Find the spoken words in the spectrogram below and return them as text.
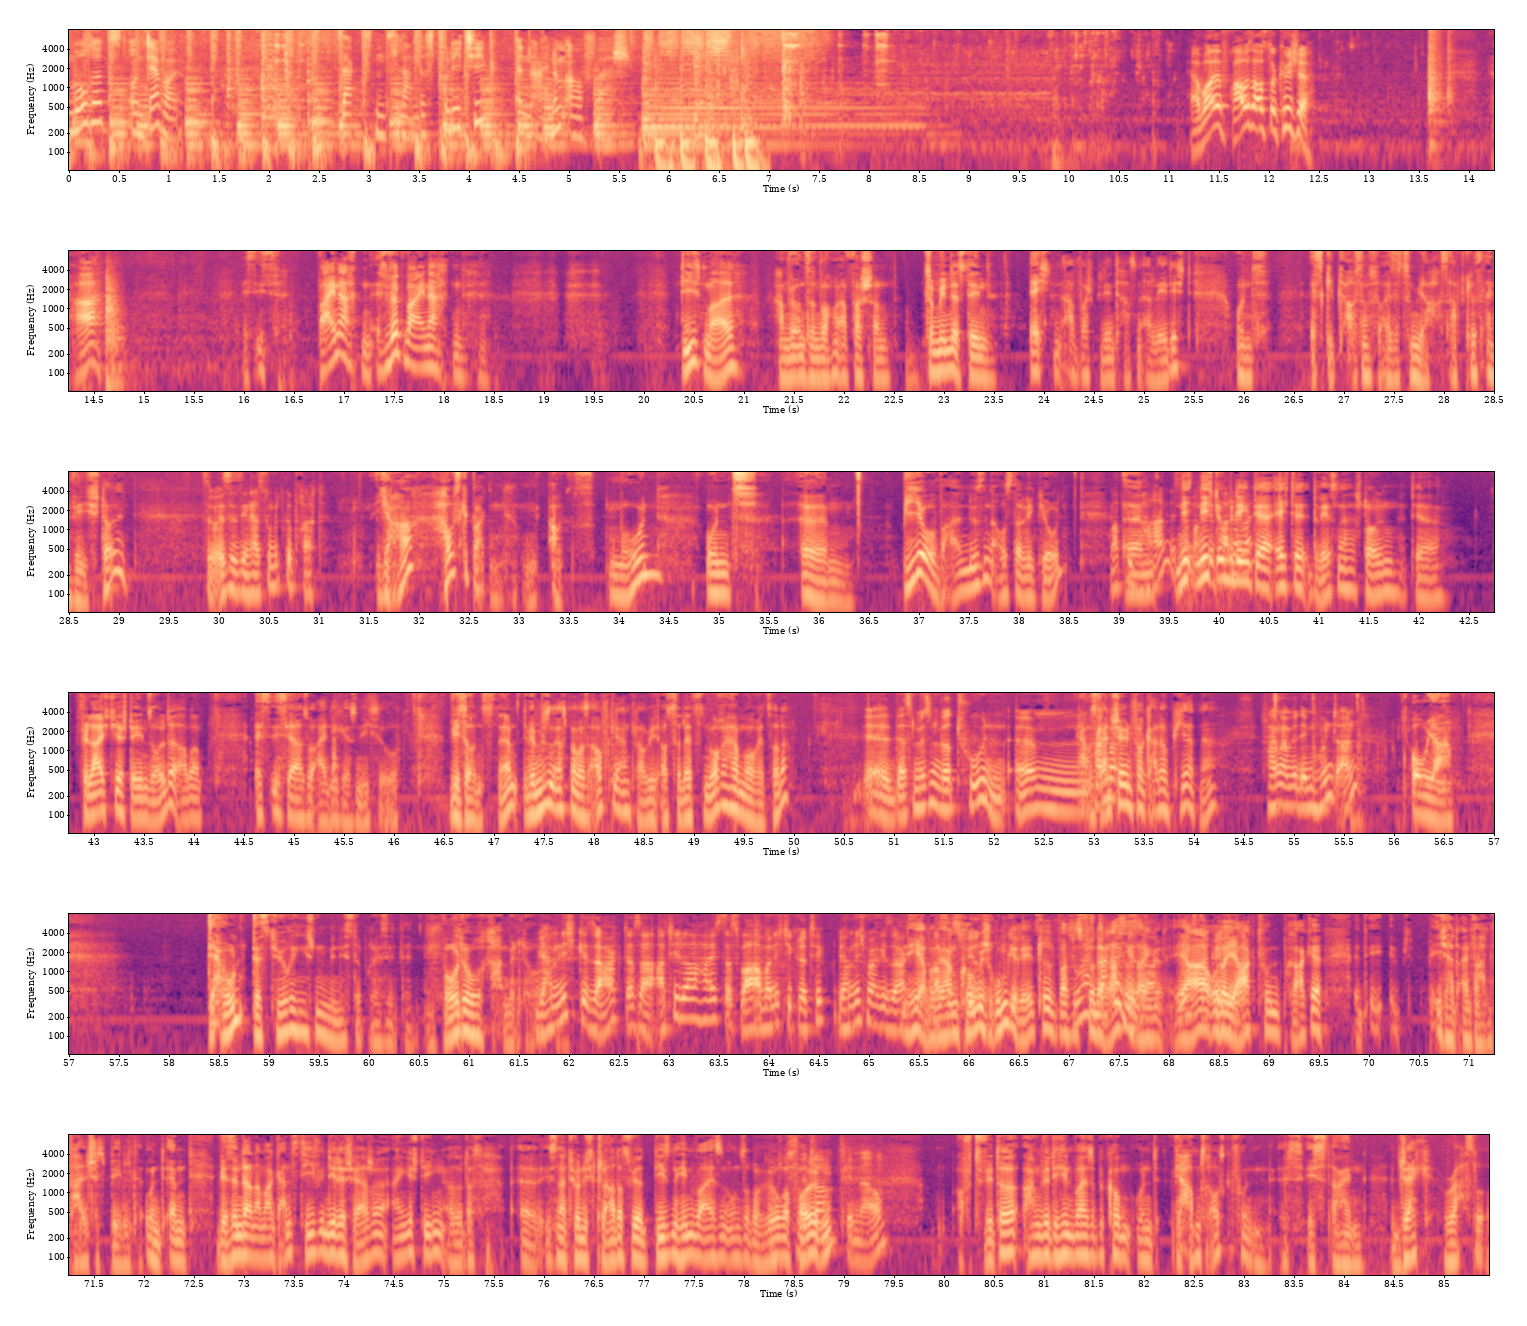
Moritz und der Wolf. Sachsens Landespolitik in einem Aufwasch. Herr Wolf, raus aus der Küche. Ja, es ist Weihnachten. Es wird Weihnachten. Diesmal haben wir unseren Wochenabwasch schon, zumindest den echten Abwasch mit den Tassen erledigt. Und es gibt ausnahmsweise zum Jahresabschluss ein wenig Stollen. So ist es, den hast du mitgebracht. Ja, hausgebacken. Aus Mohn und ähm, Bio-Walnüssen aus der Region. Marzipan? Ähm, Ist nicht, da nicht Marzipan unbedingt dabei? der echte Dresdner Stollen, der vielleicht hier stehen sollte, aber es ist ja so einiges nicht so wie sonst. Ne? Wir müssen erstmal was aufklären, glaube ich, aus der letzten Woche, Herr Moritz, oder? Äh, das müssen wir tun. Ähm, Wir haben uns ganz schön vergaloppiert, ne? fangen wir mit dem Hund an. Oh ja. Der Hund des thüringischen Ministerpräsidenten, Bodo Ramelow. Wir haben nicht gesagt, dass er Attila heißt, das war aber nicht die Kritik. Wir haben nicht mal gesagt, Nee, aber was wir haben komisch rumgerätselt, was Du es für eine Dackel Rasse sein könnte. Ja, oder. Jagdhund, Bracke. Ich hatte einfach ein falsches Bild. Und ähm, wir sind dann einmal ganz tief in die Recherche eingestiegen. Also das äh, ist natürlich klar, dass wir diesen Hinweisen unserer Hörer folgen. Genau. Auf Twitter haben wir die Hinweise bekommen und wir haben es rausgefunden. Es ist ein Jack Russell.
